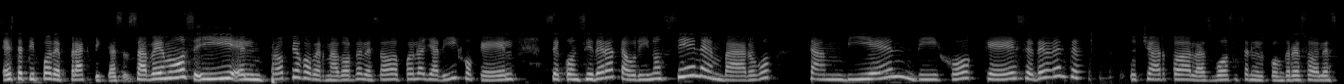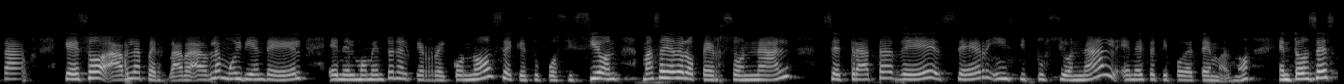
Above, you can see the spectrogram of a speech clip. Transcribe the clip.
este tipo de prácticas. Sabemos y el propio gobernador del estado de Puebla ya dijo que él se considera taurino, sin embargo, también dijo que se deben de escuchar todas las voces en el Congreso del Estado, que eso habla, habla muy bien de él en el momento en el que reconoce que su posición, más allá de lo personal, se trata de ser institucional en este tipo de temas, ¿no? Entonces,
